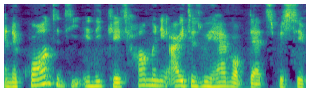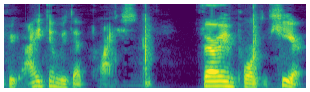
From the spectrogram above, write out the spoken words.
and the quantity indicates how many items we have of that specific item with that price. Very important here.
